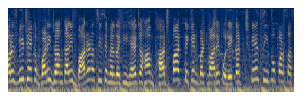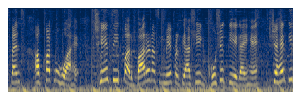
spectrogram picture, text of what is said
और इस बीच एक बड़ी जानकारी वाराणसी से मिल रही है, जहाँ भाजपा टिकट बंटवारे को लेकर छह सीटों पर सस्पेंस अब खत्म हुआ है। छह सीट पर वाराणसी में प्रत्याशी घोषित किए गए हैं। शहर की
